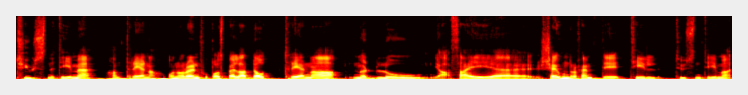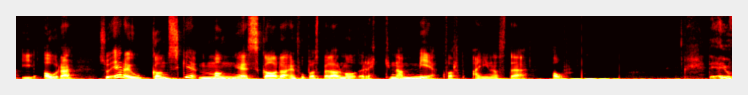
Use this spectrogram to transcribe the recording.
1000 timer han trener. Og når en fotballspiller da trener mellom ja, si 750 eh, til 1000 timer i året, så er det jo ganske mange skader en fotballspiller må regne med hvert eneste år det er jo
